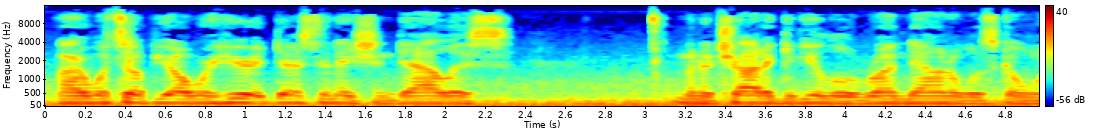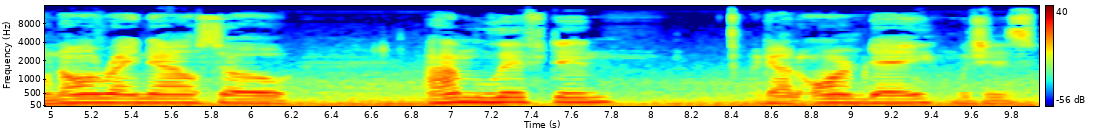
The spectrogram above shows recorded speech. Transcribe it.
All right, what's up, y'all? We're here at Destination Dallas. I'm gonna try to give you a little rundown of what's going on right now. So, I'm lifting. I got arm day, which is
